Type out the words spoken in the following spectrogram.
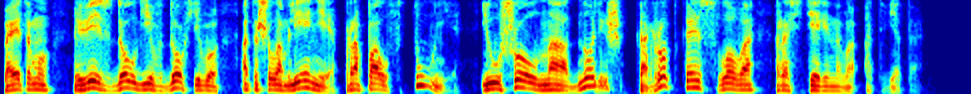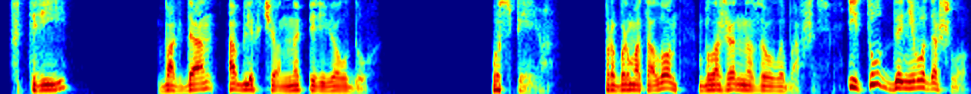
Поэтому весь долгий вдох его от ошеломления пропал в туне и ушел на одно лишь короткое слово растерянного ответа. «В три?» Богдан облегченно перевел дух. «Успею», — пробормотал он, блаженно заулыбавшись. И тут до него дошло.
